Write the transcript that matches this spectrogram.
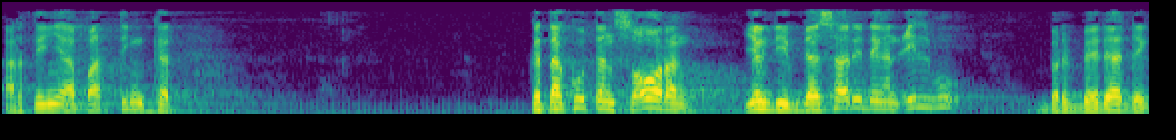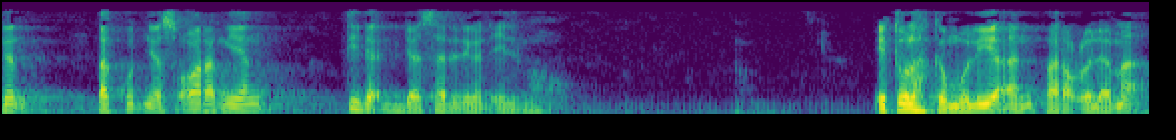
Artinya apa? Tingkat ketakutan seorang yang didasari dengan ilmu berbeda dengan takutnya seorang yang tidak didasari dengan ilmu. Itulah kemuliaan para ulama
